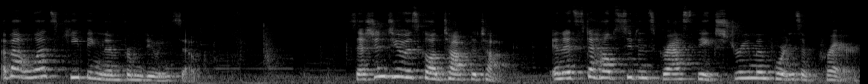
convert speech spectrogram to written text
about what's keeping them from doing so. Session two is called Talk the Talk, and it's to help students grasp the extreme importance of prayer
